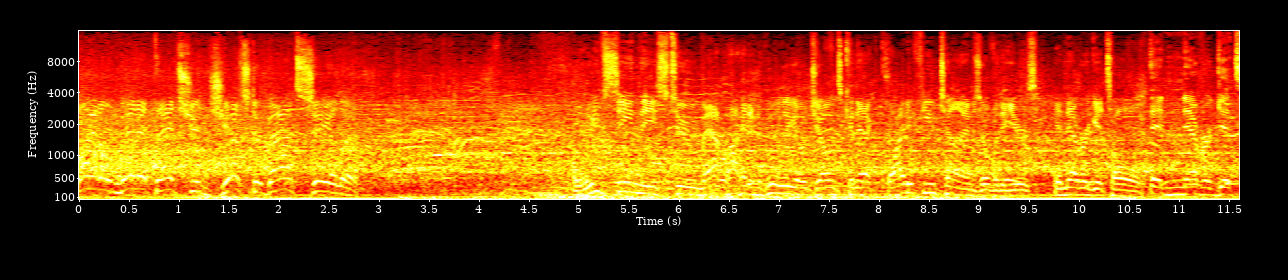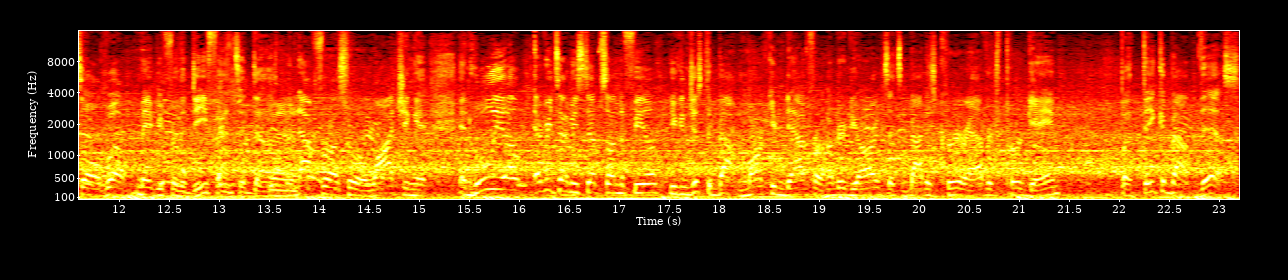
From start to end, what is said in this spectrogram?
final minute, that should just about seal it. We've seen these two, Matt Ryan and Julio Jones, connect quite a few times over the years. It never gets old. It never gets old. Well, maybe for the defense it does, yeah. but not for us who are watching it. And Julio, every time he steps on the field, you can just about mark him down for 100 yards. That's about his career average per game. But think about this.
